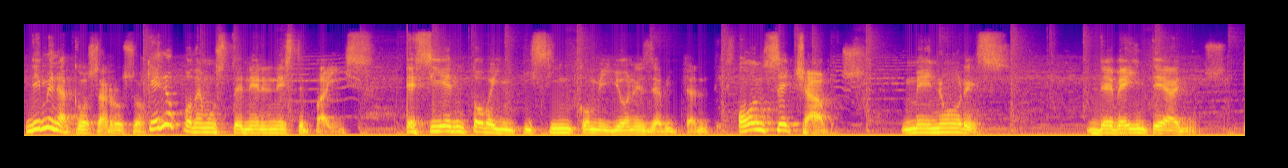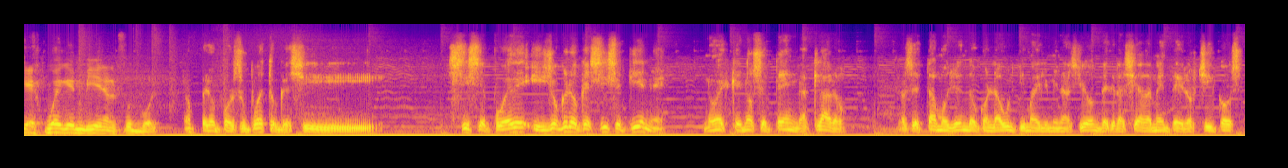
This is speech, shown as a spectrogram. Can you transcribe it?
dime una cosa, Russo. ¿Qué no podemos tener en este país? De 125 millones de habitantes, 11 chavos menores de 20 años que jueguen bien al fútbol. pero por supuesto que sí, sí se puede y yo creo que sí se tiene. No es que no se tenga, claro. Nos estamos yendo con la última eliminación, desgraciadamente, de los chicos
